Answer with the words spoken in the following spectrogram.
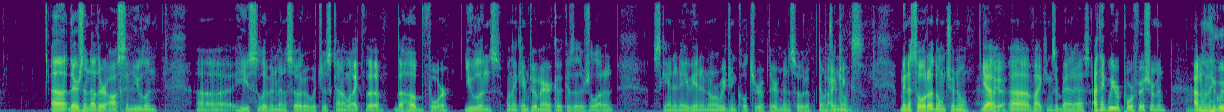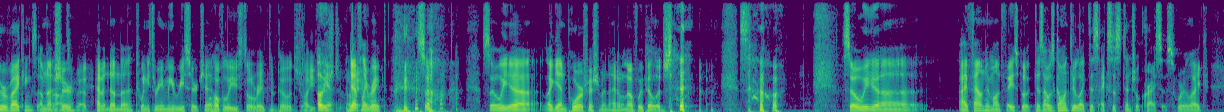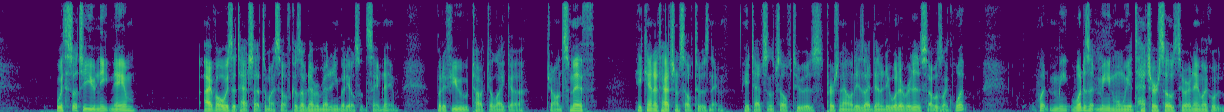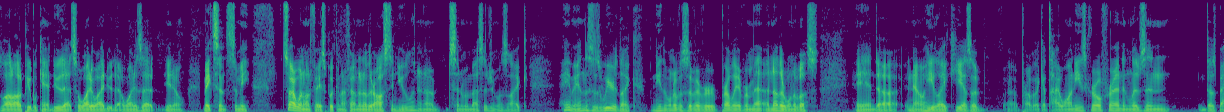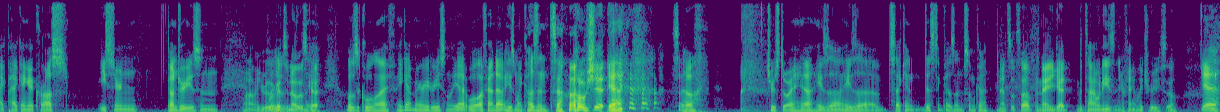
uh, there's another Austin Yulin. Uh, he used to live in Minnesota, which is kind of like the the hub for Yulins when they came to America because there's a lot of Scandinavian and Norwegian culture up there in Minnesota. Don't you know? Minnesota, don't you know? Yeah, yeah. Uh, Vikings are badass. I think we were poor fishermen. I don't think we were Vikings. I'm not No, sure. Haven't done the 23andMe research yet. Well, hopefully you still raped and pillaged while you Oh yeah. Okay, definitely cool. raped. so, so we uh, again poor fishermen. I don't know if we pillaged. so, so we uh, I found him on Facebook because I was going through like this existential crisis where like, with such a unique name, I've always attached that to myself because I've never met anybody else with the same name. But if you talk to like uh, John Smith, he can't attach himself to his name. He attaches himself to his personality, his identity, whatever it is. So I was like, what what mean what does it mean when we attach ourselves to our name like a lot, a lot of people can't do that so why do i do that why does that you know make sense to me so i went on facebook and i found another austin Yulin and i sent him a message and was like hey man this is weird like neither one of us have ever probably ever met another one of us and uh now he like he has a uh, probably like a taiwanese girlfriend and lives in does backpacking across eastern countries and Wow, you really get to know this guy. lives a cool life he got married recently yeah well i found out he's my cousin so Oh shit. yeah. So, true story. Yeah, he's a he's a second distant cousin of some kind. That's what's up. And now you got the Taiwanese in your family tree. So Yeah.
